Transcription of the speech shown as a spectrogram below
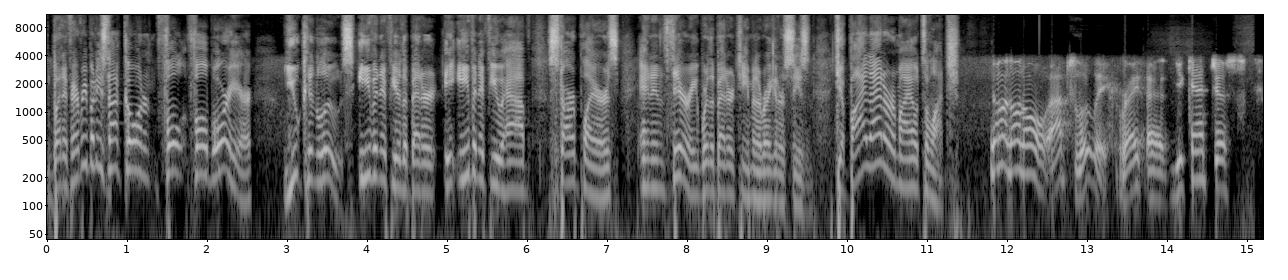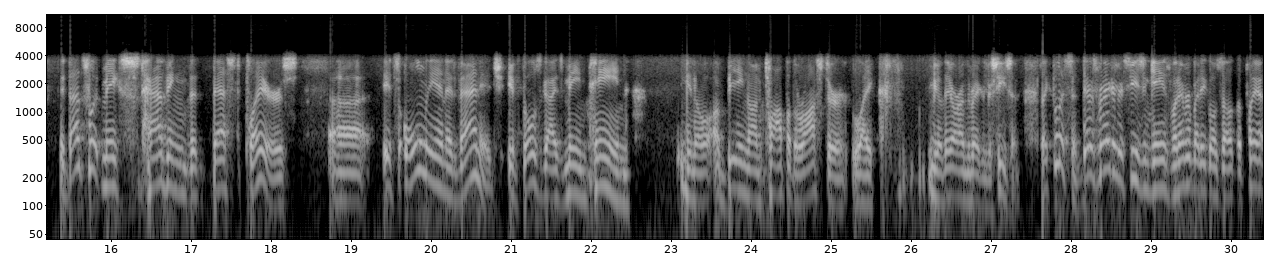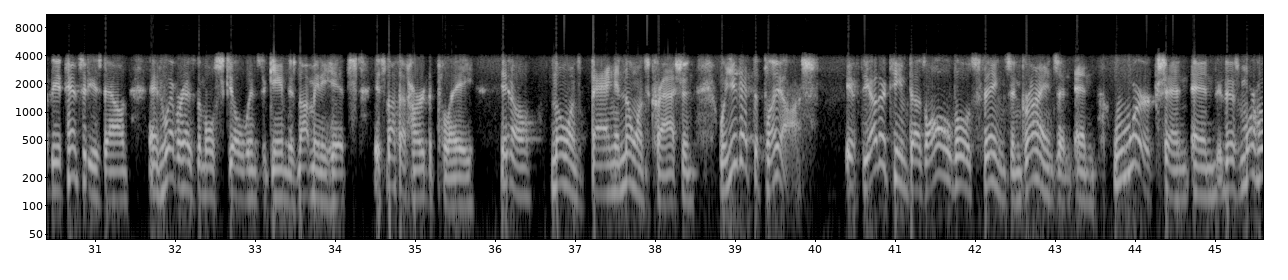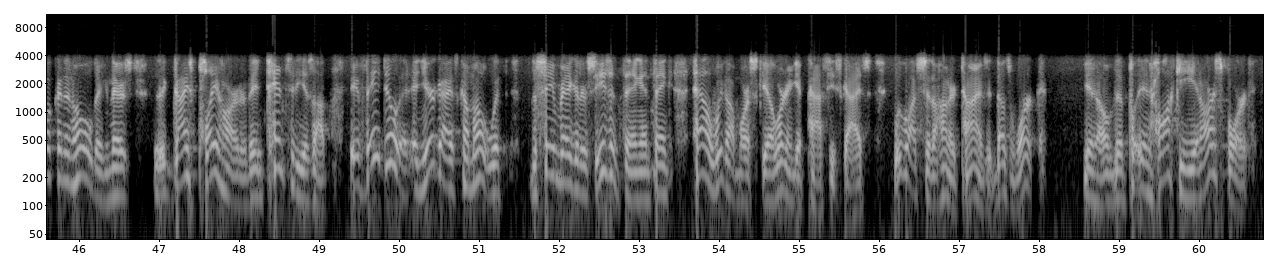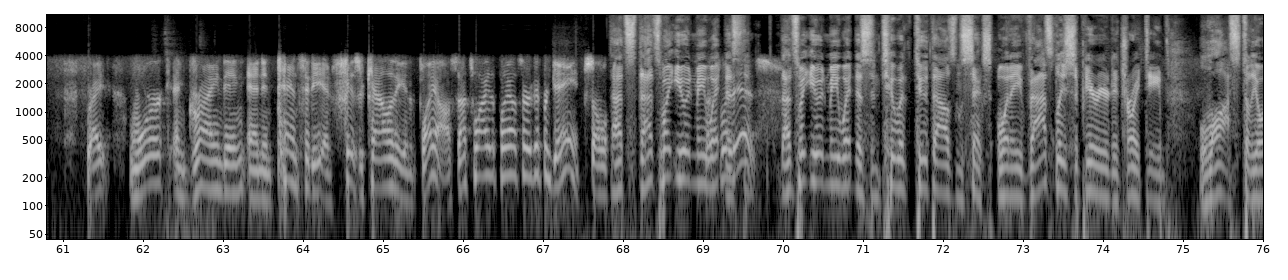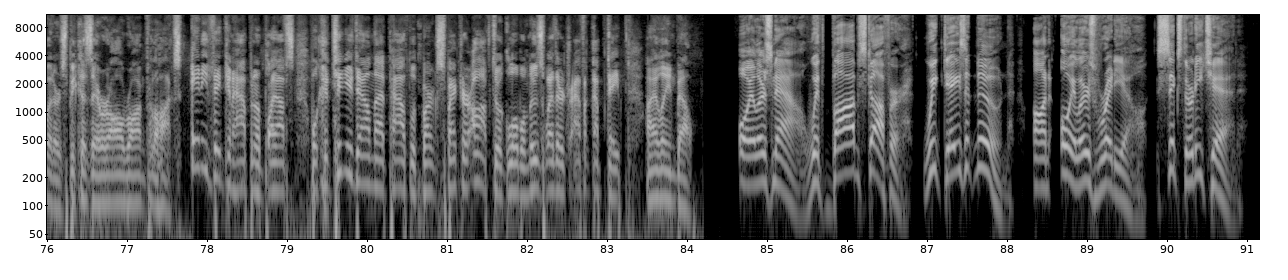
but if everybody's not going full full bore here, you can lose, even if you're the better, even if you have star players, and in theory, we're the better team in the regular season. Do you buy that, or am I out to lunch? No, no, no, absolutely right. Uh, you can't just. That's what makes having the best players uh, it's only an advantage if those guys maintain you know, of being on top of the roster like you know they are in the regular season. Like, listen, there's regular season games when everybody goes out, the play, the intensity is down, and whoever has the most skill wins the game. There's not many hits. It's not that hard to play. You know, no one's banging, no one's crashing. When you get the playoffs, if the other team does all those things and grinds and, and works and, and there's more hooking and holding, there's the guys play harder, the intensity is up. If they do it and your guys come out with the same regular season thing and think, hell, we got more skill, we're going to get past these guys. We watched it a hundred times. It doesn't work. You know, the, in hockey, in our sport, right? Work and grinding and intensity and physicality in the playoffs. That's why the playoffs are a different game. So that's that's what you and me that's witnessed. What that's what you and me witnessed in two, 2006 when a vastly superior Detroit team lost to the Oilers because they were all wrong for the Hawks. Anything can happen in the playoffs. We'll continue down that path with Mark Spector off to a global news weather traffic update. Eileen Bell. Oilers Now with Bob Stauffer. Weekdays at noon on Oilers Radio, 630 CHED.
